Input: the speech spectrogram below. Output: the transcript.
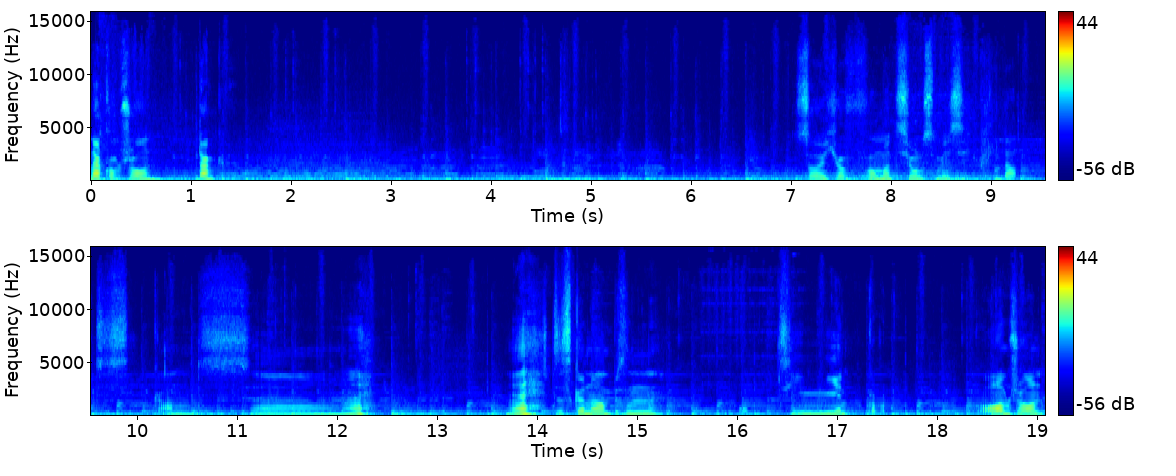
Na komm schon. Danke. So, ich hoffe formationsmäßig klappt das Ganze. Äh, das können wir ein bisschen optimieren. Komm, komm schon.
